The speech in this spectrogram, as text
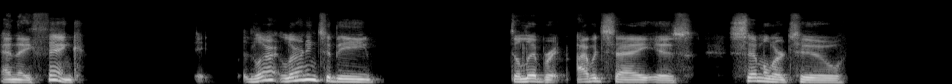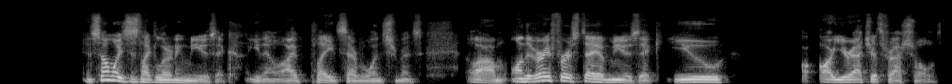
and they think learn, learning to be deliberate i would say is similar to in some ways it's like learning music. You know i've played several instruments. Um, on the very first day of music you are you're at your threshold.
